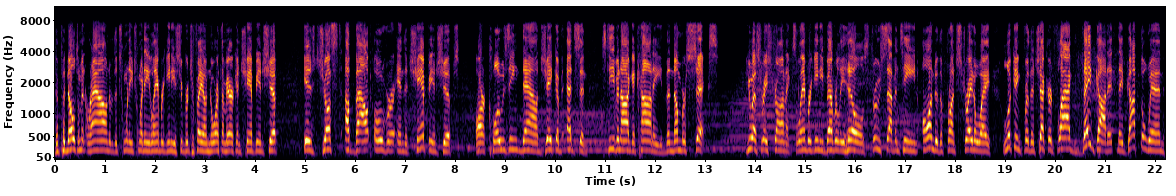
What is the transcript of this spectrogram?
The penultimate round of the 2020 Lamborghini Super Trofeo North American Championship is just about over, and the championships are closing down. Jacob Eidson, Stephen Aghakhani, the number six. U.S. Racetronics, Lamborghini Beverly Hills through 17 onto the front straightaway, looking for the checkered flag. They've got it. They've got the win.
